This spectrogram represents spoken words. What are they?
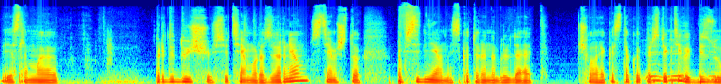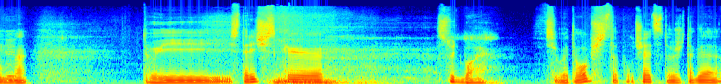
Если мы предыдущую всю тему развернем с тем, что повседневность, которую наблюдает человек из такой перспективы, Мгм, безумна, мгм. то и историческая судьба всего этого общества получается тоже тогда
